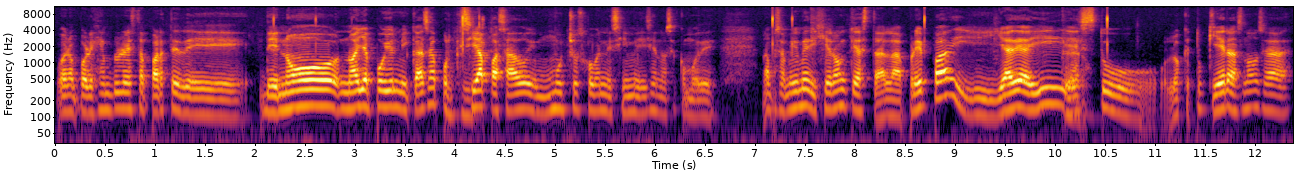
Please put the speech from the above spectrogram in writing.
bueno, por ejemplo, en esta parte de, de no, no hay apoyo en mi casa, porque sí ha pasado y muchos jóvenes sí me dicen, no sé, como de, no, pues a mí me dijeron que hasta la prepa y ya de ahí Claro. es tu, lo que tú quieras, ¿no? O sea,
